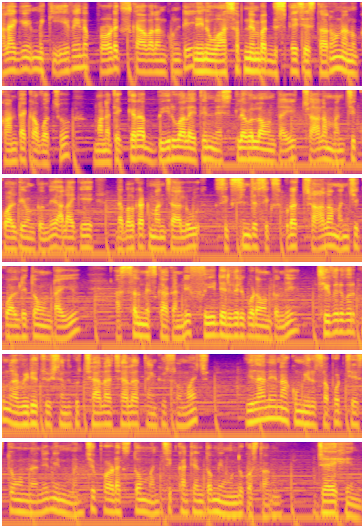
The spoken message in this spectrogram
అలాగే మీకు ఏవైనా ప్రోడక్ట్స్ కావాలనుకుంటే నేను వాట్సాప్ నెంబర్ డిస్ప్లే చేస్తాను. నన్ను కాంటాక్ట్ అవ్వచ్చు. మన దగ్గర బీరువాలు అయితే నెక్స్ట్ లెవెల్లో ఉంటాయి. చాలా మంచి క్వాలిటీ ఉంటుంది. అలాగే డబల్ కట్ మంచాలు సిక్స్ ఇంటూ సిక్స్ కూడా చాలా మంచి క్వాలిటీతో ఉంటాయి. అస్సలు మిస్ కాకండి. ఫ్రీ డెలివరీ కూడా ఉంటుంది. చివరి వరకు నా వీడియో చూసినందుకు చాలా చాలా థ్యాంక్ యూ సో మచ్ ఇలానే నాకు మీరు సపోర్ట్ చేస్తూ ఉండండి. నేను మంచి ప్రోడక్ట్స్తో మంచి కంటెంట్తో మీ ముందుకు వస్తాను జై హింద్.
